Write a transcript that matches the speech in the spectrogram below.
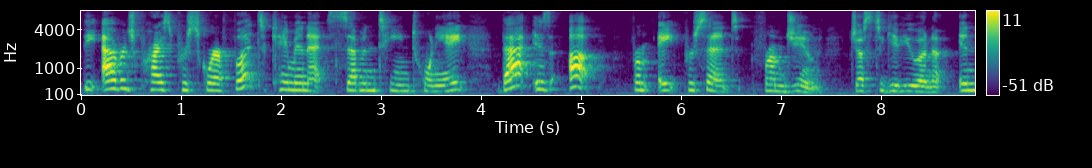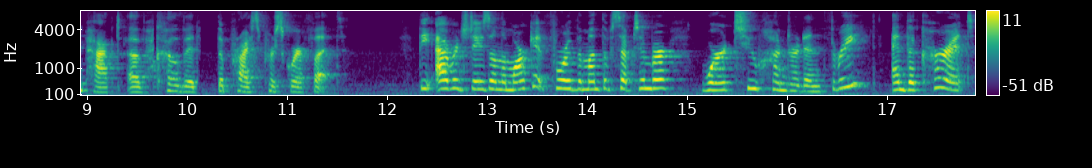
The average price per square foot came in at 1728. That is up from 8% from June just to give you an impact of COVID, the price per square foot. The average days on the market for the month of September were 203, and the current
